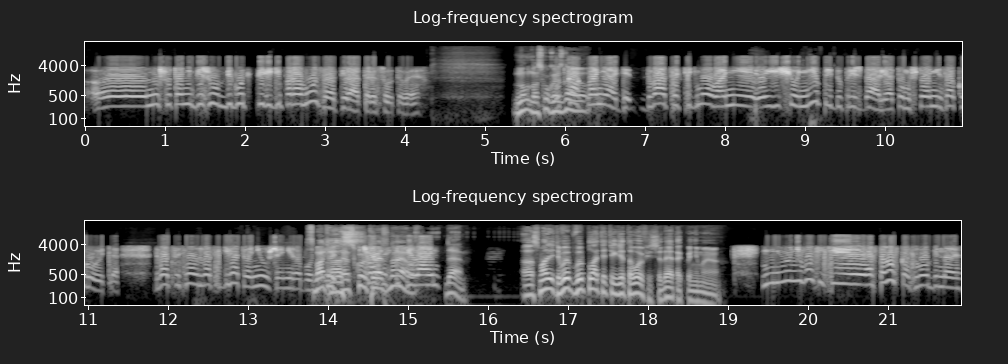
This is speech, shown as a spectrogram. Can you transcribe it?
Э, Ну, что-то они бежу, бегут впереди паровоза, операторы сотовые. Ну, насколько я Вот знаю... как понять, 27-го они э, еще не предупреждали о том, что они закроются. 28-29 они уже не работают. Смотрите, А насколько я знаю... Билайн- Да. А, Смотрите, вы, вы платите где-то в офисе, да, я так понимаю? Ну, не в офисе, остановка Злобина.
